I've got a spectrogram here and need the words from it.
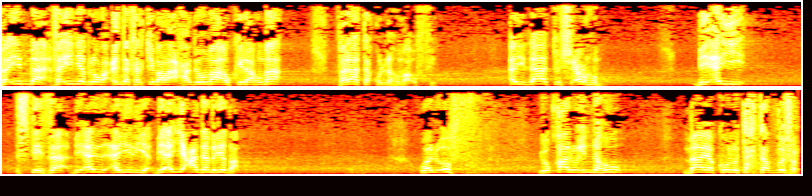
فإما فإن يبلغ عندك الكبر أحدهما أو كلاهما فلا تقل لهما أف. أي لا تشعرهم بأي استهزاء بأي, بأي عدم رضا. والأف يقال إنه ما يكون تحت الظفر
